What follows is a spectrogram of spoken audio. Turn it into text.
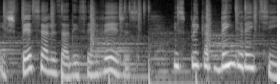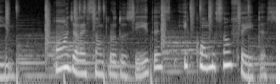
especializado em cervejas, explica bem direitinho onde elas são produzidas e como são feitas.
